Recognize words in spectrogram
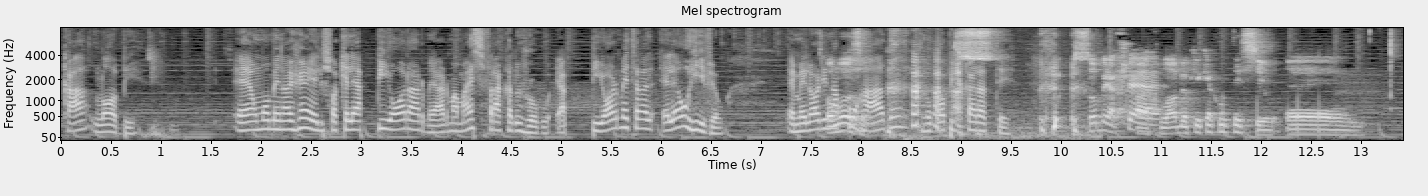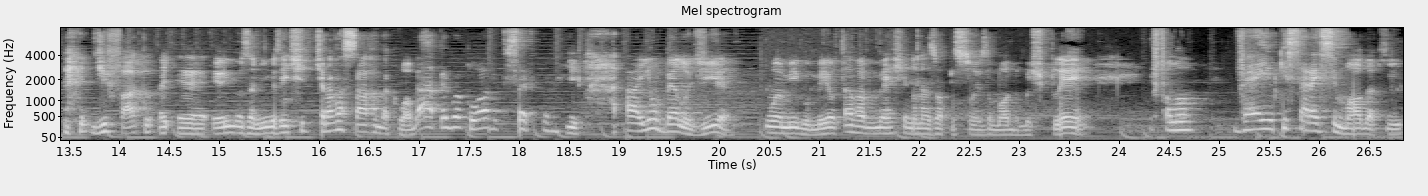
K-Lob. É uma homenagem a ele, só que ele é a pior arma, é a arma mais fraca do jogo. É a pior metralha. Ela é horrível. É melhor ir na Famoso. porrada no golpe de karatê. Sobre a, É. a Club, o que, que aconteceu? É, De fato, é, eu e meus amigos, a gente tirava sarro da Club. Ah, pegou a Club, certo. Aí um belo dia, um amigo meu tava mexendo nas opções do modo multiplayer e falou: Velho, o que será esse modo aqui?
